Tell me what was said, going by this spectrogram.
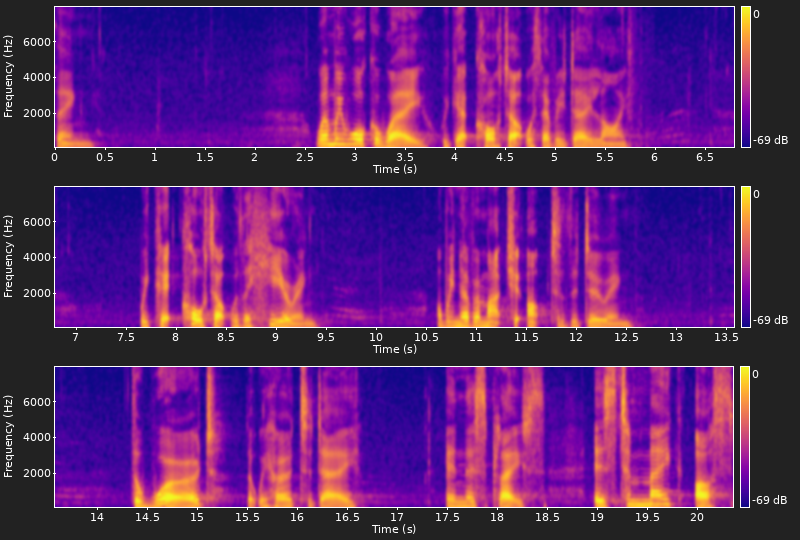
thing. When we walk away, we get caught up with everyday life. We get caught up with the hearing, and we never match it up to the doing. The word that we heard today in this place is to make us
